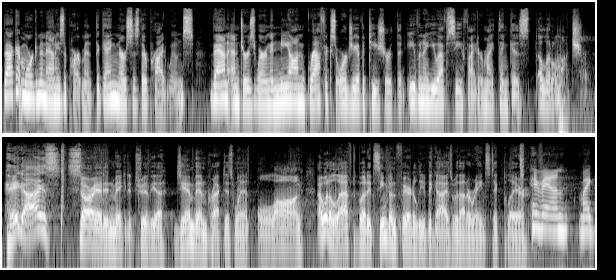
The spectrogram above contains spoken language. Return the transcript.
Back at Morgan and Annie's apartment, the gang nurses their pride wounds. Van enters wearing a neon graphics orgy of a t shirt that even a UFC fighter might think is a little much. Hey guys! Sorry I didn't make it to trivia. Jam band practice went long. I would have left, but it seemed unfair to leave the guys without a rain stick player. Hey, Van, my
